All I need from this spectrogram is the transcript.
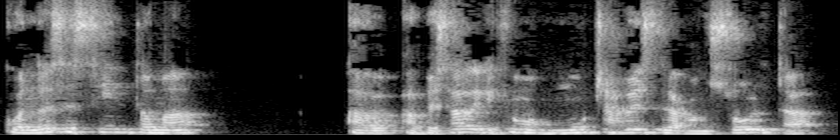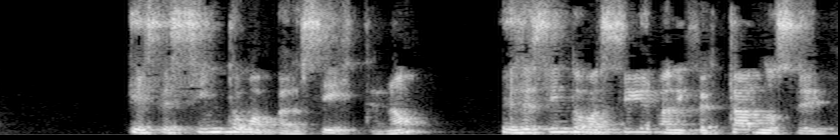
cuando ese síntoma, a, a pesar de que fuimos muchas veces a la consulta, ese síntoma persiste, ¿no? Ese síntoma sigue manifestándose.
